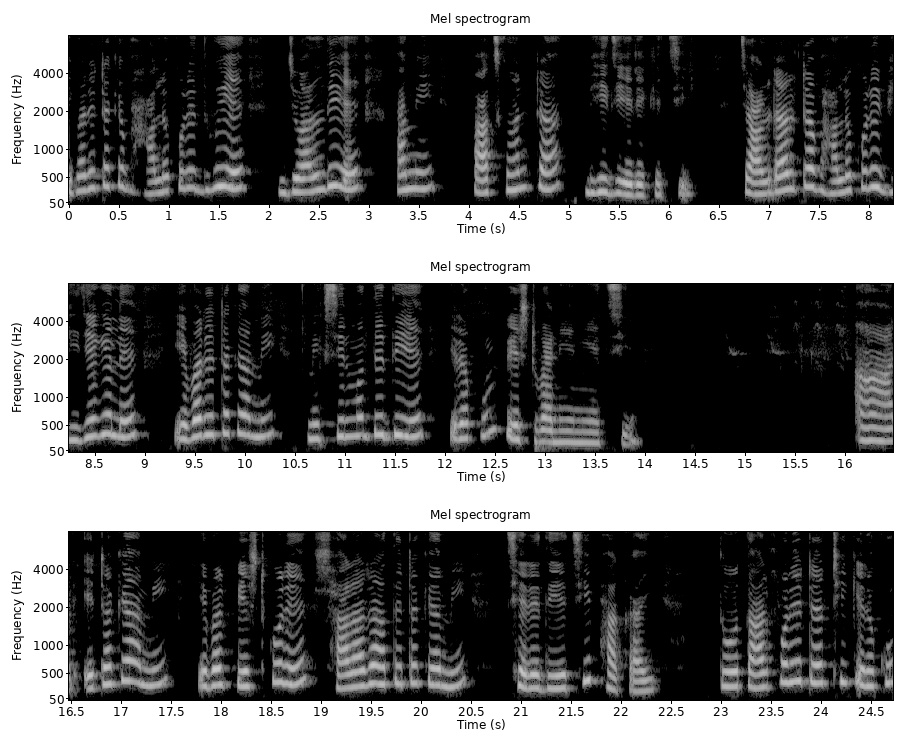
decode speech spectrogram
এবার এটাকে ভালো করে ধুয়ে জল দিয়ে আমি পাঁচ ঘণ্টা ভিজিয়ে রেখেছি। চাল ডালটা ভালো করে ভিজে গেলে এবার এটাকে আমি মিক্সির মধ্যে দিয়ে এরকম পেস্ট বানিয়ে নিয়েছি। আর এটাকে আমি এবার পেস্ট করে সারা রাত এটাকে আমি ছেড়ে দিয়েছি ফাঁকাই। তো তারপরে এটা ঠিক এরকম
